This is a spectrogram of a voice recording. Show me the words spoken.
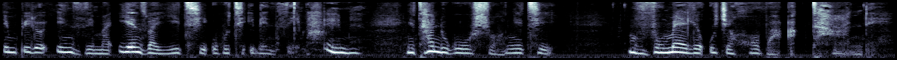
impilo inzima iyenzwa yithi ukuthi ibe nzima. Amen. Ngithanda ukusho ngithi mvumele uJehova akuthande. yes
